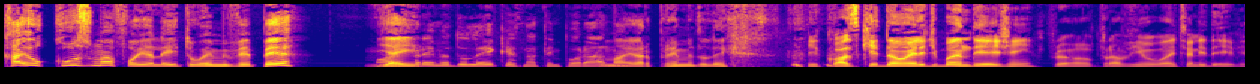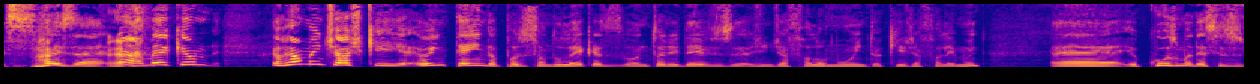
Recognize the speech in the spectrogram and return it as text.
Kyle Kuzma foi eleito MVP, Maior aí? prêmio do Lakers na temporada. maior prêmio do Lakers. E quase que dão ele de bandeja, hein? Pra, pra vir o Anthony Davis. Pois é. Não, mas é que eu, eu realmente acho que eu entendo a posição do Lakers. O Anthony Davis, a gente já falou muito aqui, já falei muito. É, e o Kuzma desses,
